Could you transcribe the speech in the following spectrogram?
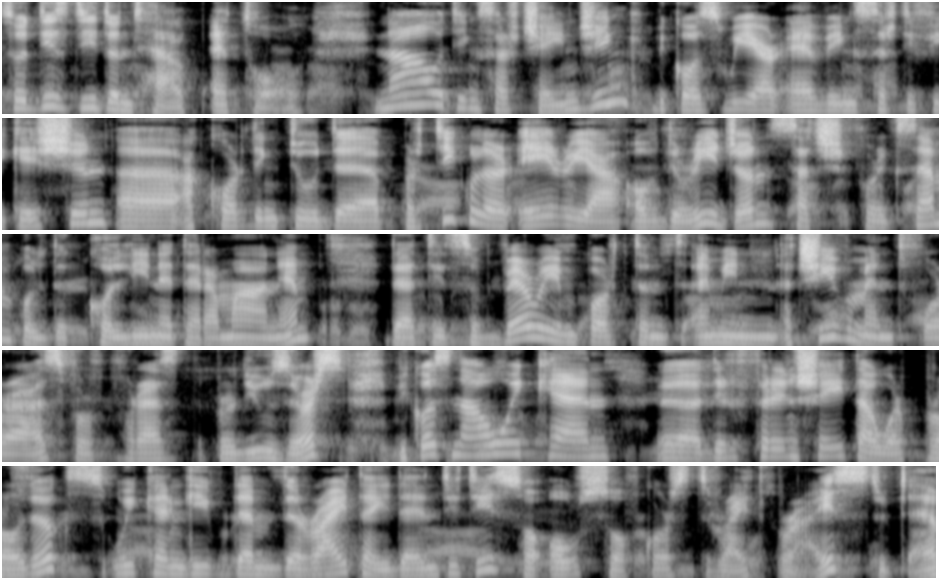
So this didn't help at all. Now things are changing because we are having certification uh, according to the particular area of the region, such, for example, the Colline Teramane, that is a very important, I mean, achievement for us, for, for us, the producers, because now we can uh, differentiate our products, we can give them the right identity, so also, of course, the right price to them,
